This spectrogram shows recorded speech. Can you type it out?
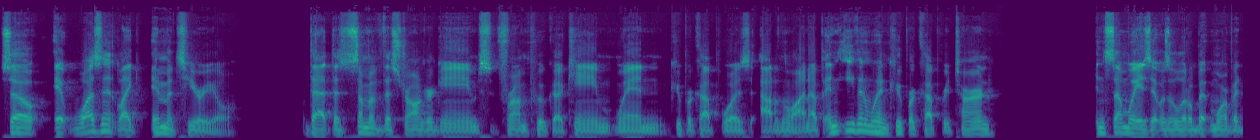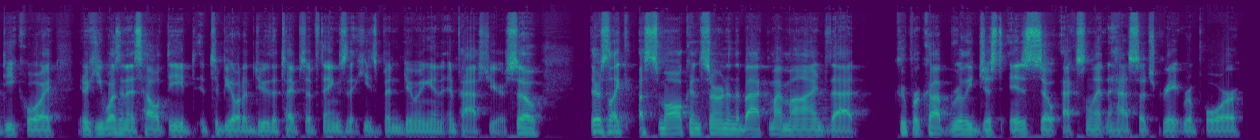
So it wasn't like immaterial that the, some of the stronger games from Puka came when Cooper Kupp was out of the lineup. And even when Cooper Kupp returned, in some ways it was a little bit more of a decoy. You know, he wasn't as healthy to be able to do the types of things that he's been doing in, in past years. So there's like a small concern in the back of my mind that Cooper Kupp really just is so excellent and has such great rapport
